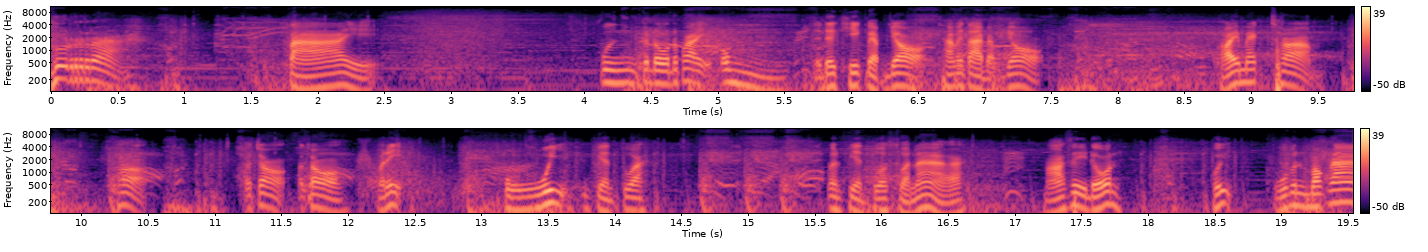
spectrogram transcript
ฮุร่าตาย ฟึงกระโดดเข้ไปปุ่มเดเดอร์คิกแบบย่อ ถ้าไม่ตายแบบย่อถอยแม็กทรามพ่อเอาจ่อเอาจอมานี่อุ้ยเปลี่ยนตัว มันเปลี่ยนตัวสวนหน้าเหรอมาสิโดนปุ้ยโอ้มันบล็อกได้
